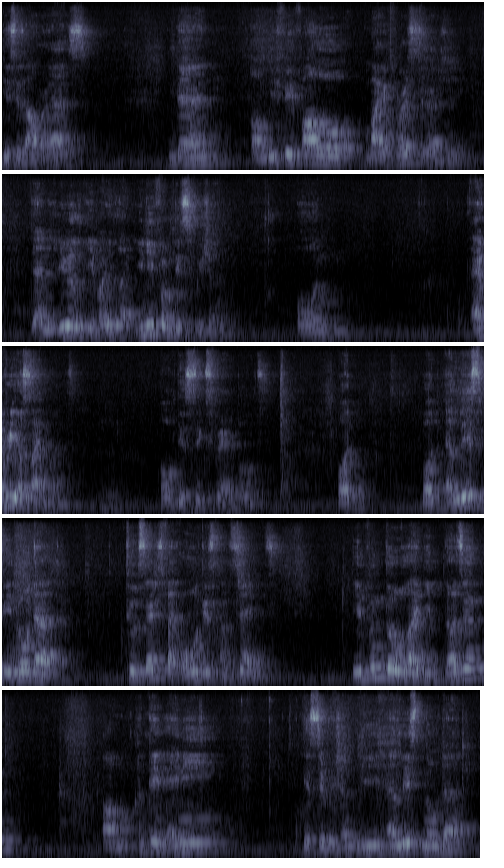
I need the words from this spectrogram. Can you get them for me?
this is our S. Then um, if we follow my first strategy, then it will give a like uniform distribution on every assignment of these six variables. But but at least we know that to satisfy all these constraints, even though like it doesn't um, contain any distribution, we at least know that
